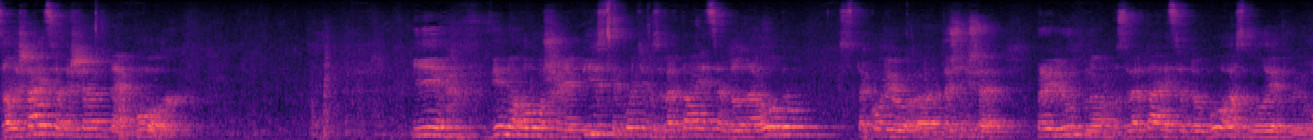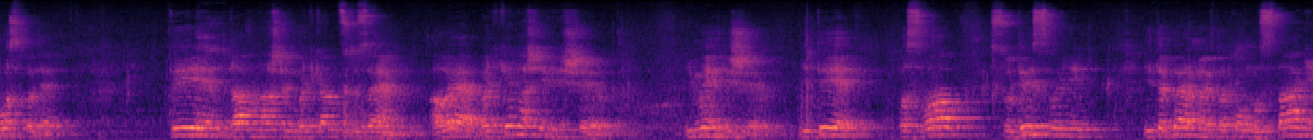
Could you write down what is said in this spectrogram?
Залишається лише одне Бог. І він оголошує піст і потім звертається до народу такою, е, точніше, прилюдно звертається до Бога з молитвою. Господи, ти дав нашим батькам цю землю, але батьки наші грішили, і ми грішили. І ти послав суди свої, і тепер ми в такому стані.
